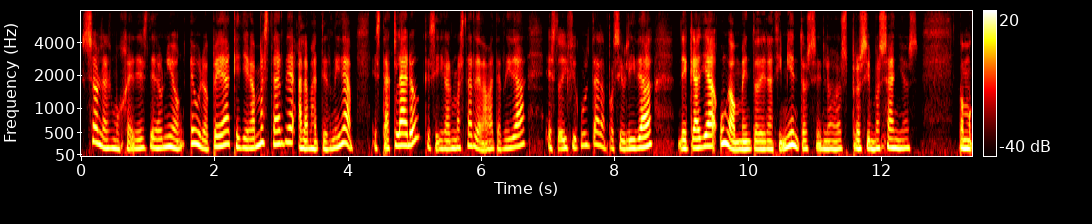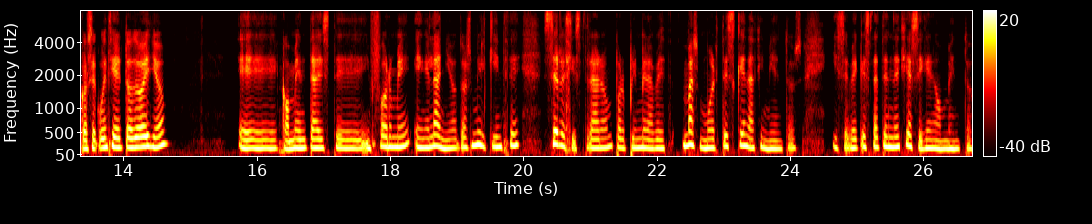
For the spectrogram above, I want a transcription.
son las mujeres de la Unión Europea que llegan más tarde a la maternidad. Está claro que si llegan más tarde a la maternidad, esto dificulta la posibilidad de que haya un aumento de nacimientos en los próximos años. Como consecuencia de todo ello, eh, comenta este informe, en el año 2015 se registraron por primera vez más muertes que nacimientos y se ve que esta tendencia sigue en aumento.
